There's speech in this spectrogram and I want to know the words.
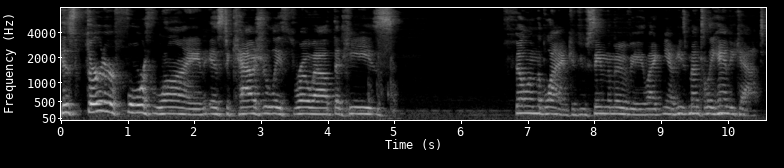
his third or fourth line is to casually throw out that he's fill in the blank if you've seen the movie like you know he's mentally handicapped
